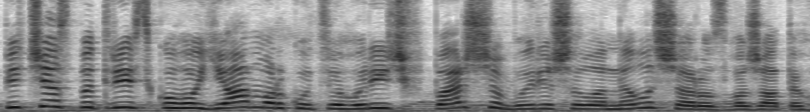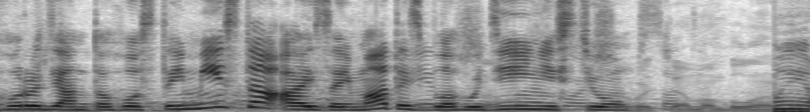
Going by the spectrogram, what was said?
Під час Петрівського ярмарку цьогоріч вперше вирішили не лише розважати городян та гостей міста, а й займатись благодійністю. Ми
